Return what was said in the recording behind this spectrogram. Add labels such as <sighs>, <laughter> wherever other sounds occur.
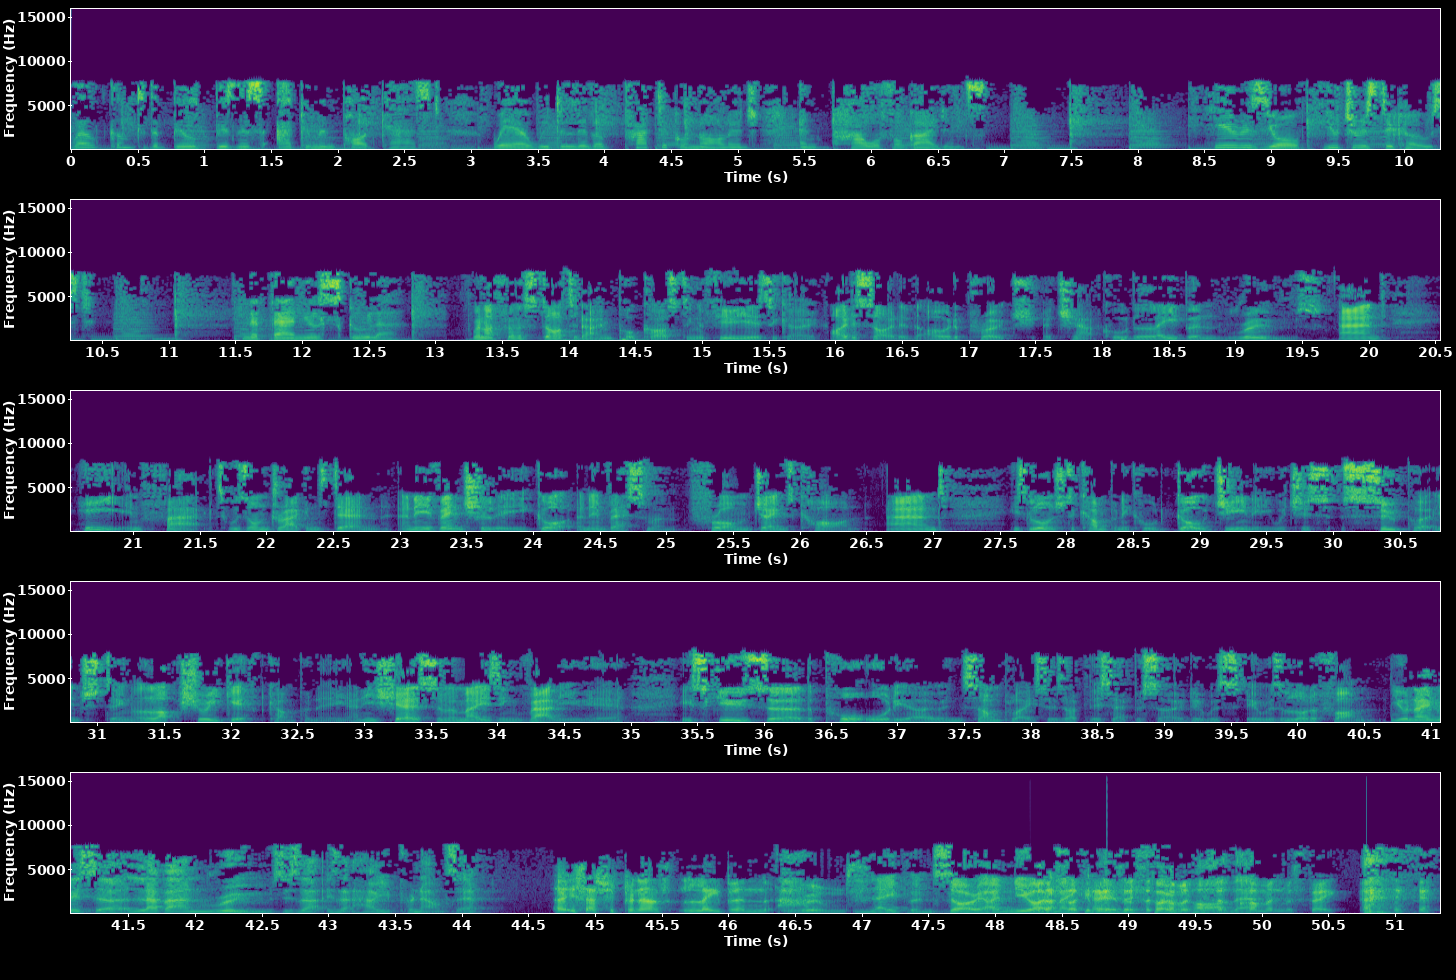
Welcome to the Build Business Acumen podcast, where we deliver practical knowledge and powerful guidance. Here is your futuristic host, Nathaniel Schooler. When I first started out in podcasting a few years ago, I decided that I would approach a chap called Laban Roomes. And he, in fact, was on Dragon's Den and he eventually got an investment from James Caan And he's launched a company called Goldgenie, which is super interesting, luxury gift company, and he shares some amazing value here. Excuse uh, the poor audio in some places of this episode. It was it was a lot of fun. Your name is uh, Laban Roomes. Is that is that how you pronounce it? Uh, it's actually pronounced Laban Roomes. <sighs> Laban. Sorry, I knew I'd make okay. a bit of a faux common, pas It's a there. common mistake. <laughs>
